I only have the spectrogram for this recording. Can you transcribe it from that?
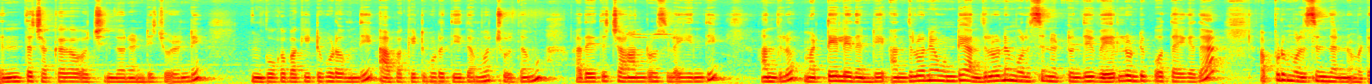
ఎంత చక్కగా వచ్చిందోనండి చూడండి. ఇంకొక బకెట్ కూడా ఉంది. ఆ బకెట్ కూడా తీద్దాము చూద్దాము. అదైతే చాలా రోజులు అయ్యింది అందులో మట్టే లేదండి. అందులోనే ఉండి అందులోనే మొలిసినట్టుంది. వేర్లు ఉండిపోతాయి కదా అప్పుడు మొలిసిందన్నమాట.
